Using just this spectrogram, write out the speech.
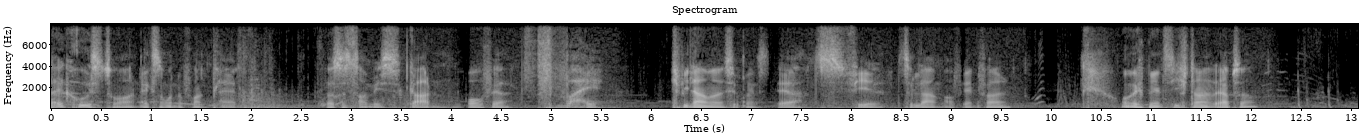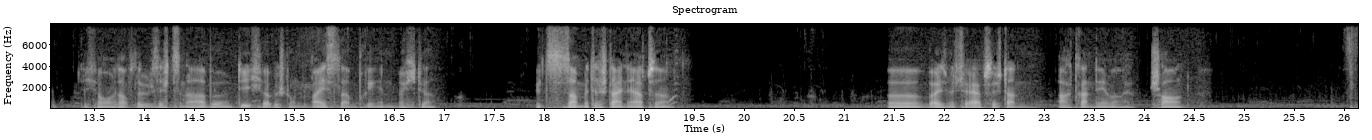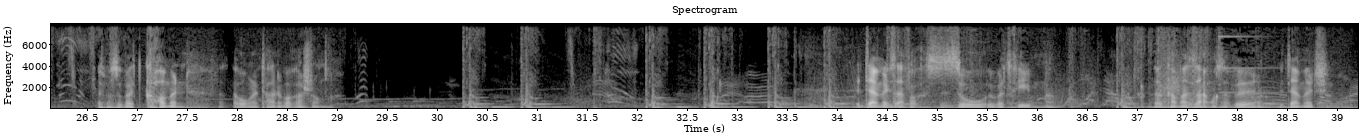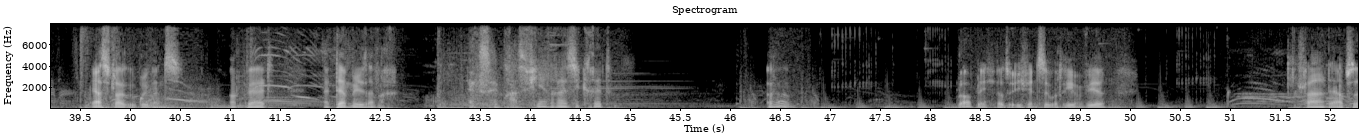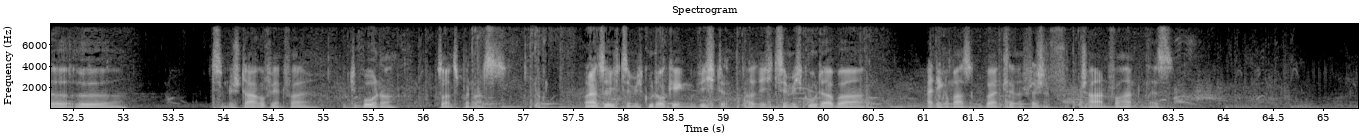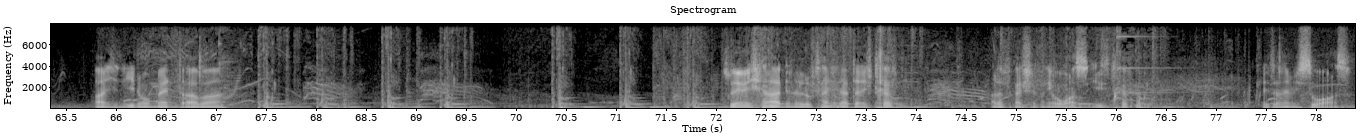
Sei grüßt Tor. Nächste Runde von Plan. Das ist Zombies Garden Warfare 2. Spielname ist übrigens der viel zu lang auf jeden Fall. Und wir spielen jetzt die Standard-Erbse, die ich noch auf Level 16 habe, die ich ja Richtung Meister bringen möchte. Mit, zusammen mit der Steinerbse. Äh, weil ich mit der Erbse dann nach dran nehme. Schauen. Erstmal so weit kommen. Das ist da oben eine Tarnüberraschung. Der Damage ist einfach so übertrieben, ne? Da kann man sagen, was man will. Der Damage. Erstschlag übrigens. Not bad. Der Damage ist einfach extrem krass. 34 Crit. Äh, unglaublich. Also ich finde es übertrieben viel. Standard Erbse, äh, ziemlich stark auf jeden Fall. Die Bohne sonst benutzt. Und natürlich ziemlich gut auch gegen Wichte. Also nicht ziemlich gut, aber einigermaßen gut, weil ein kleiner Flächenschaden vorhanden ist. Nicht in jedem Moment, aber... Problem, ich kann halt in der Luft halt nicht treffen. Aber dafür kann ich von hier oben aus easy treffen. Sieht dann nämlich so aus.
